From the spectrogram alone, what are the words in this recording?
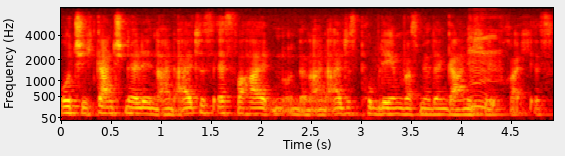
rutsche ich ganz schnell in ein altes Essverhalten und in ein altes Problem, was mir dann gar nicht mm. hilfreich ist.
